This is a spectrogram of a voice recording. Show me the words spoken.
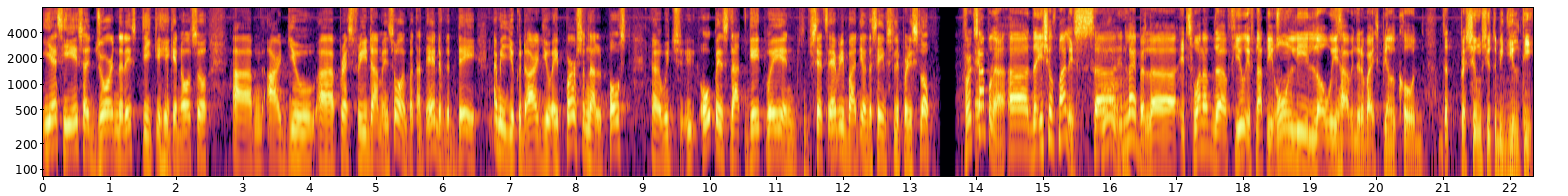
Yes, he is a journalist. He, he can also um, argue uh, press freedom and so on. But at the end of the day, I mean, you could argue a personal post uh, which opens that gateway and sets everybody on the same slippery slope. For example, na, uh, the issue of malice uh, in libel. Uh, it's one of the few, if not the only law we have in the revised penal code that presumes you to be guilty.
